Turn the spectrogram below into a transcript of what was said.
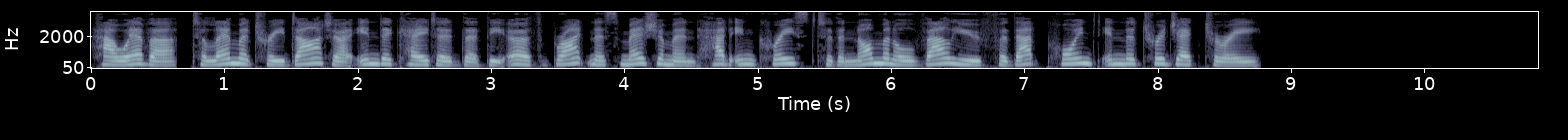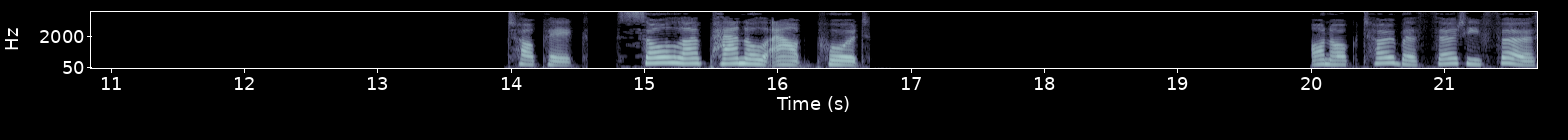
however, telemetry data indicated that the Earth brightness measurement had increased to the nominal value for that point in the trajectory. Topic: Solar panel output On October 31,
